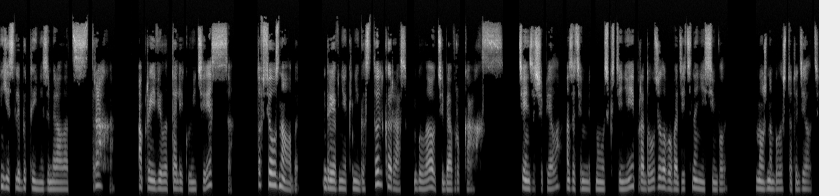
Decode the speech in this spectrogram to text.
Если бы ты не замирала от страха, а проявила талику интереса, то все узнала бы. Древняя книга столько раз была у тебя в руках. Тень зашипела, а затем метнулась к стене и продолжила выводить на ней символы. Нужно было что-то делать.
